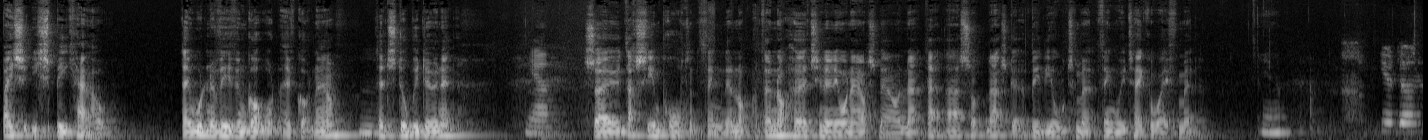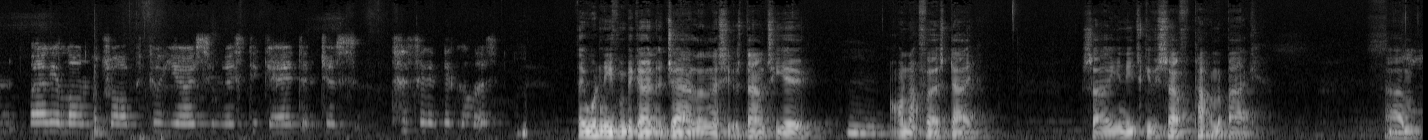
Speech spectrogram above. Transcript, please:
basically speak out, they wouldn't have even got what they've got now. Mm. They'd still be doing it. Yeah. So that's the important thing. They're not they're not hurting anyone else now, and that, that that's that's going to be the ultimate thing we take away from it. Yeah. You've done very long job, two years investigate and just that's ridiculous. They wouldn't even be going to jail unless it was down to you Mm. on that first day. So you need to give yourself a pat on the back. Um,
